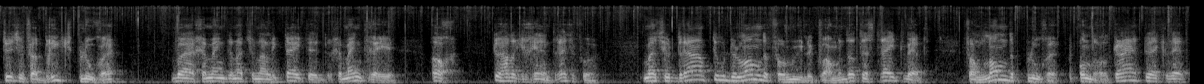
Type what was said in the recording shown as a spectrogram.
tussen fabrieksploegen, waar gemengde nationaliteiten gemengd reden... och, toen had ik er geen interesse voor. Maar zodra toen de landenformule kwam... en dat een strijd werd van landenploegen onder elkaar... toen gezegd,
